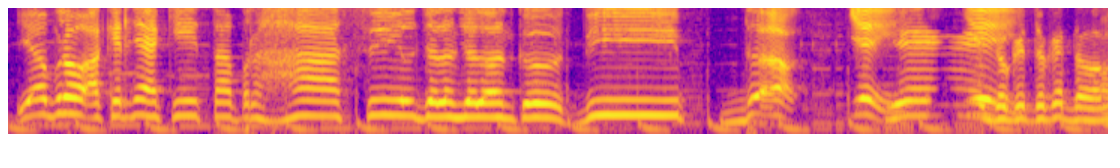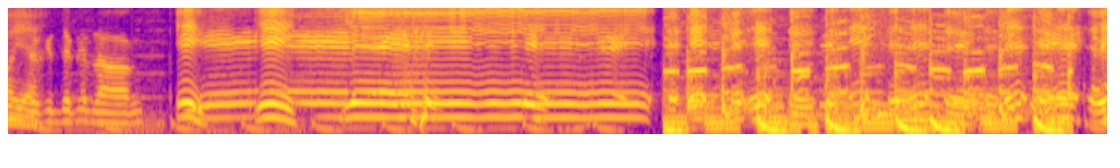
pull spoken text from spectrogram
Ya bro, akhirnya kita berhasil jalan-jalan ke Deep Dark. Yeay. Yeay, Yeay. joget-joget dong, Oh, iya. joget-joget dong. Yeay. Yeay. Yeay. Eh,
